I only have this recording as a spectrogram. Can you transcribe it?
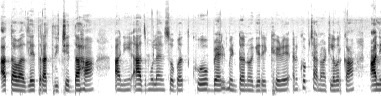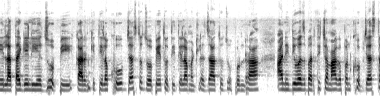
आता वाजलेत रात्रीचे दहा. आणि आज मुलांसोबत खूप बॅडमिंटन वगैरे खेळले आणि खूप छान वाटलं बरं का. आणि लता गेली आहे झोपी कारण की तिला खूप जास्त झोप येत होती. तिला म्हटलं जा तू झोपून राहा. आणि दिवसभर तिच्या मागं पण खूप जास्त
